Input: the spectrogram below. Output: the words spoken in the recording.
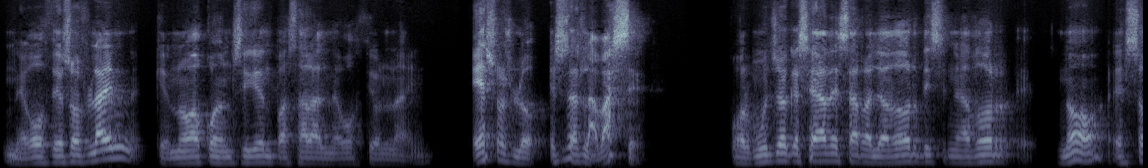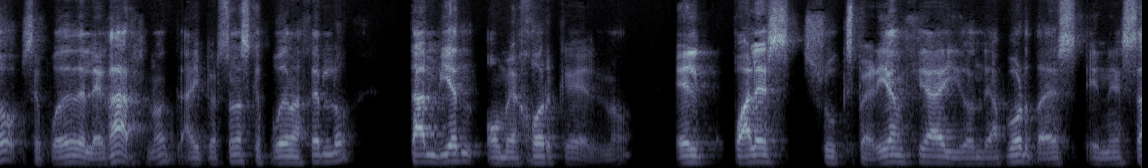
negocios offline que no consiguen pasar al negocio online. Eso es lo, esa es la base. Por mucho que sea desarrollador, diseñador, eh, no, eso se puede delegar, ¿no? Hay personas que pueden hacerlo tan bien o mejor que él, ¿no? Él, cuál es su experiencia y dónde aporta es en ese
